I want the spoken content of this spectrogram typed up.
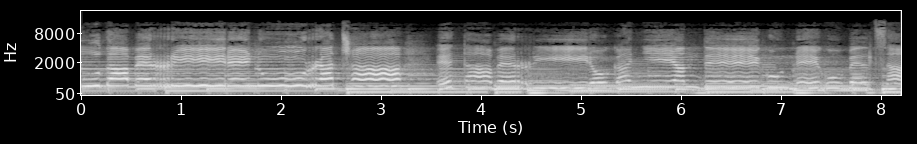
uda berriren urratsa Eta berriro gainean degu negu beltza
